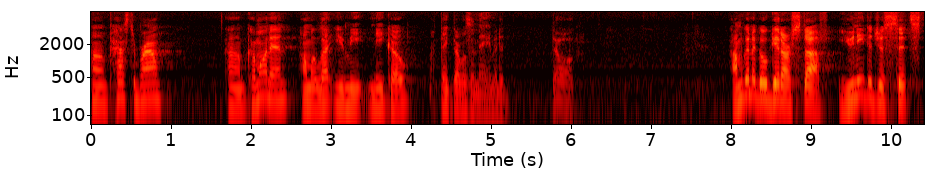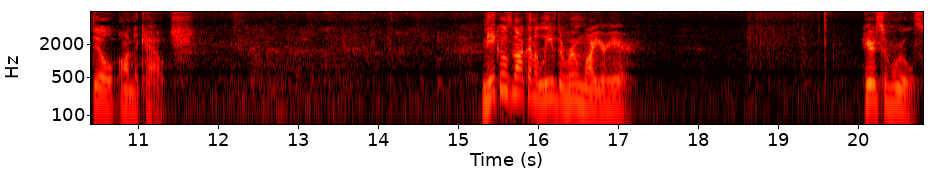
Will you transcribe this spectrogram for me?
um, Pastor Brown, um, come on in. I'm going to let you meet Nico. I think that was the name of the dog. I'm going to go get our stuff. You need to just sit still on the couch. Nico's not going to leave the room while you're here. Here's some rules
